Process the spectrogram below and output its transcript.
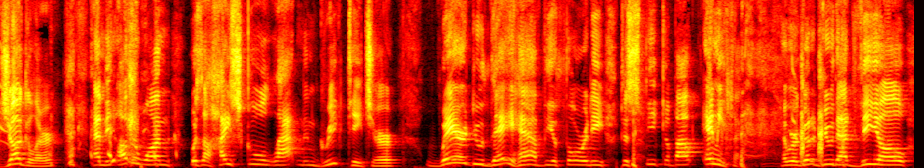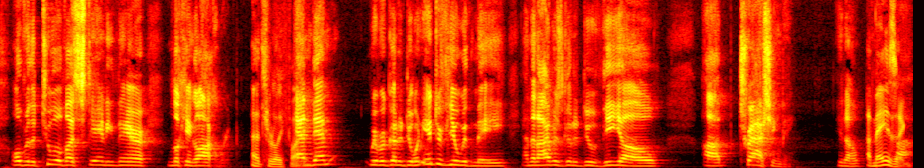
juggler. And the other one was a high school Latin and Greek teacher. Where do they have the authority to speak about anything? And we're going to do that VO over the two of us standing there looking awkward. That's really funny. And then we were going to do an interview with me, and then I was going to do VO uh, trashing me, you know. Amazing.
